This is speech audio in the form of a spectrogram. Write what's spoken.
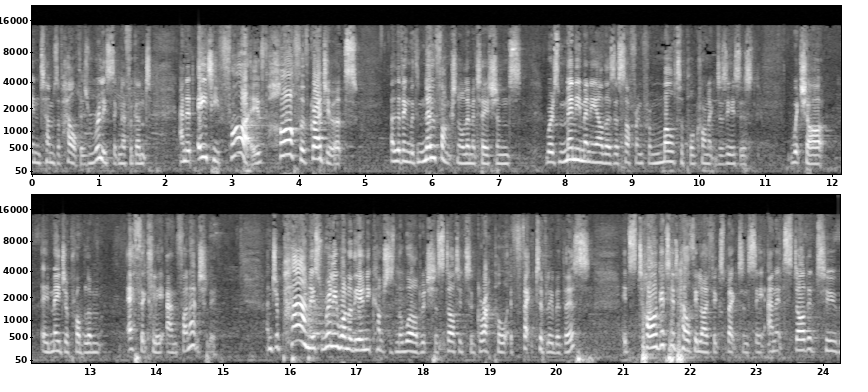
in terms of health is really significant. And at 85, half of graduates are living with no functional limitations, whereas many, many others are suffering from multiple chronic diseases, which are a major problem ethically and financially. And Japan is really one of the only countries in the world which has started to grapple effectively with this. It's targeted healthy life expectancy and it started to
